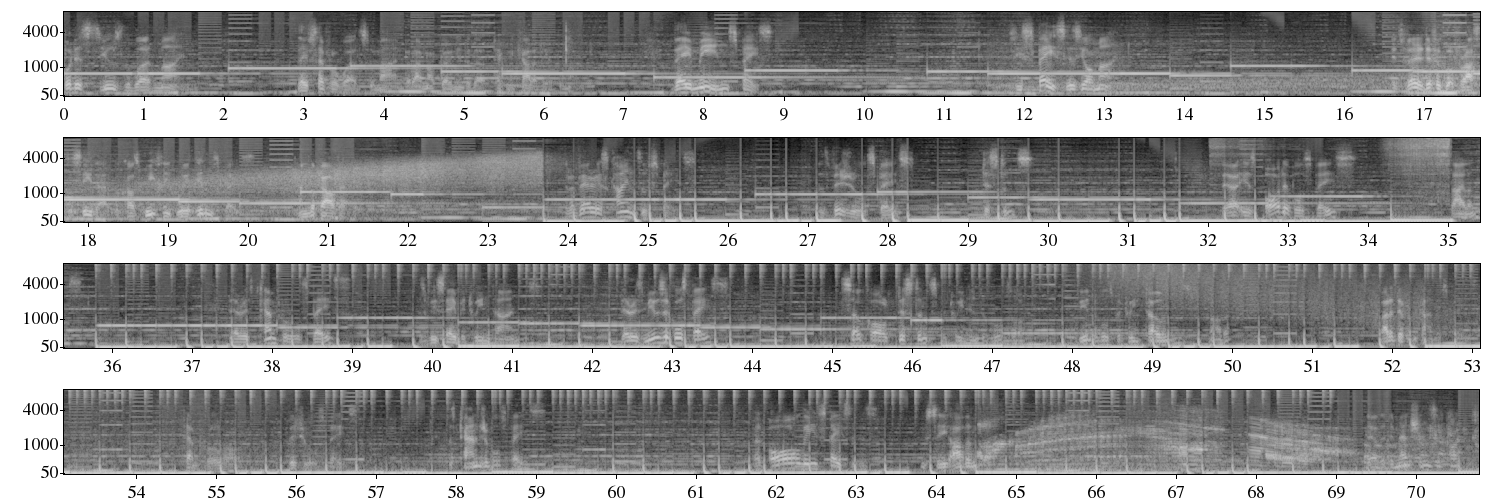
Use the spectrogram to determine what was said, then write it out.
Buddhists use the word mind, they've several words for mind, but I'm not going into that technicality of the mind. They mean space. See, space is your mind. It's very difficult for us to see that because we think we're in space and look out at it. There are various kinds of space. There's visual space, distance. There is audible space, silence. There is temporal space, as we say between times. There is musical space, so-called distance between intervals, or the intervals between tones, rather. Quite a different kind of space. Temporal or visual space. There's tangible space. But all these spaces, you see, are the They're the dimensions of consciousness.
